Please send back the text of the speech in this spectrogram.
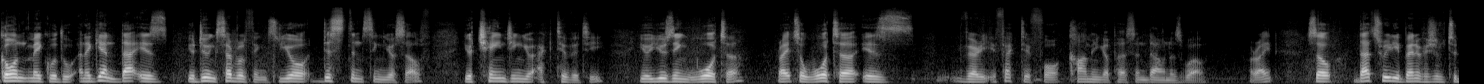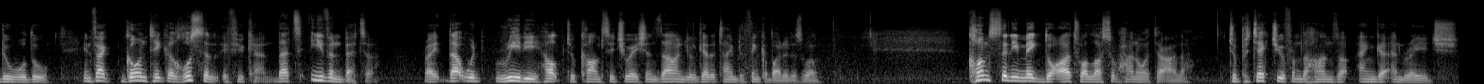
Go and make wudu. And again, that is, you're doing several things. You're distancing yourself, you're changing your activity, you're using water, right? So, water is very effective for calming a person down as well. All right. So that's really beneficial to do wudu. In fact, go and take a ghusl if you can. That's even better. Right. That would really help to calm situations down. You'll get a time to think about it as well. Constantly make dua to Allah subhanahu wa ta'ala to protect you from the hands of anger and rage.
